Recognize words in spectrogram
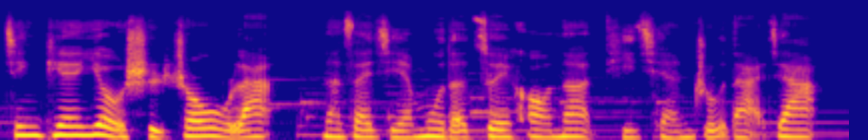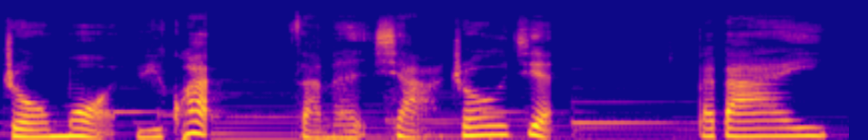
今天又是周五啦。那在节目的最后呢，提前祝大家周末愉快，咱们下周见，拜拜。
